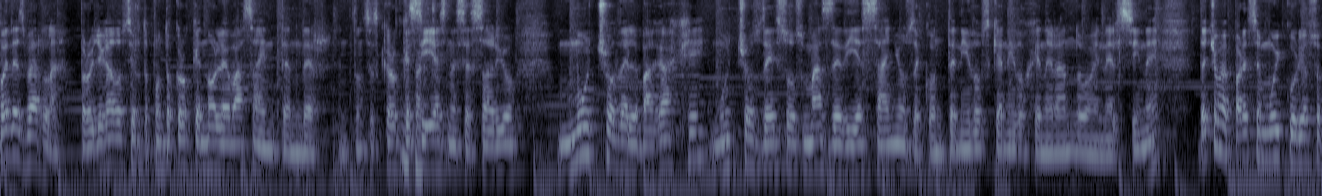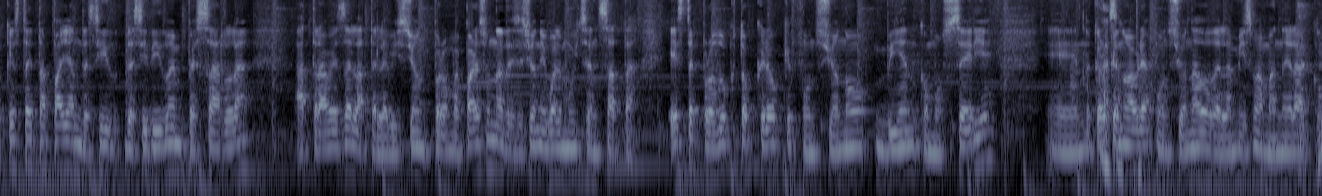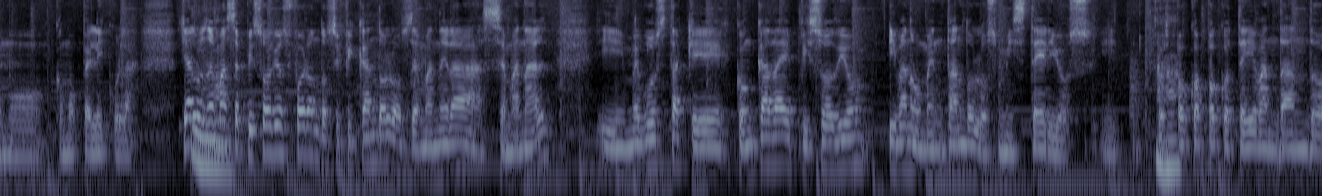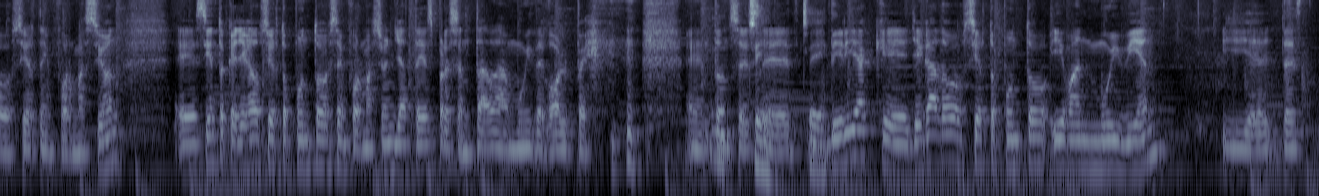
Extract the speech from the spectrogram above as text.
puedes verla, pero llegado a cierto punto creo que no le vas a entender. Entonces creo que sí es necesario mucho del bagaje, muchos de esos más de 10 años de contenidos que han ido generando en el cine. De hecho me parece muy curioso que esta etapa hayan decidido empezarla a través de la televisión, pero me parece una decisión igual muy sensata. Este producto creo que funcionó bien como serie. Eh, creo que no habría funcionado de la misma manera como, como película. Ya los demás episodios fueron dosificándolos de manera semanal y me gusta que con cada episodio iban aumentando los misterios y pues poco a poco te iban dando cierta información. Eh, siento que llegado a cierto punto esa información ya te es presentada muy de golpe. Entonces, eh, diría que llegado a cierto punto iban muy bien y eh,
